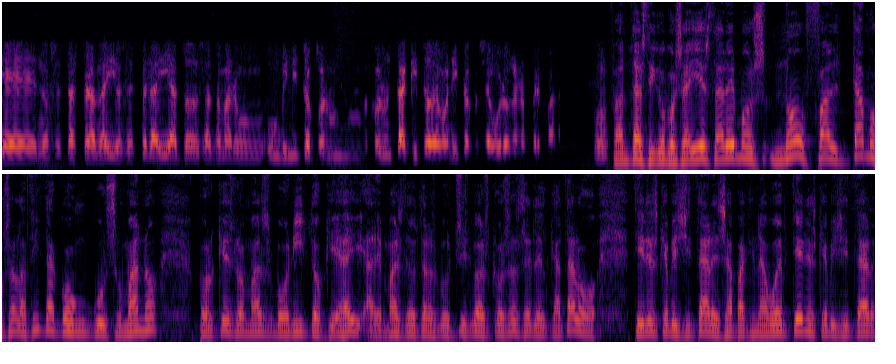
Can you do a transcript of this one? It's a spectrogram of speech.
que nos está esperando ahí. Os espero ahí a todos a tomar un, vinito con un, taquito de bonito que seguro que nos prepara. ¿eh? Fantástico, pues ahí estaremos. No faltamos a la cita con Cusumano porque es lo más bonito que hay, además de otras muchísimas cosas en el catálogo. Tienes que visitar esa página web, tienes que visitar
